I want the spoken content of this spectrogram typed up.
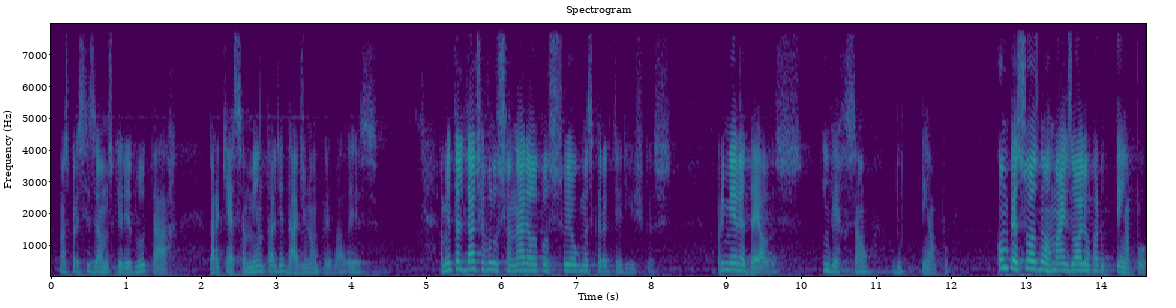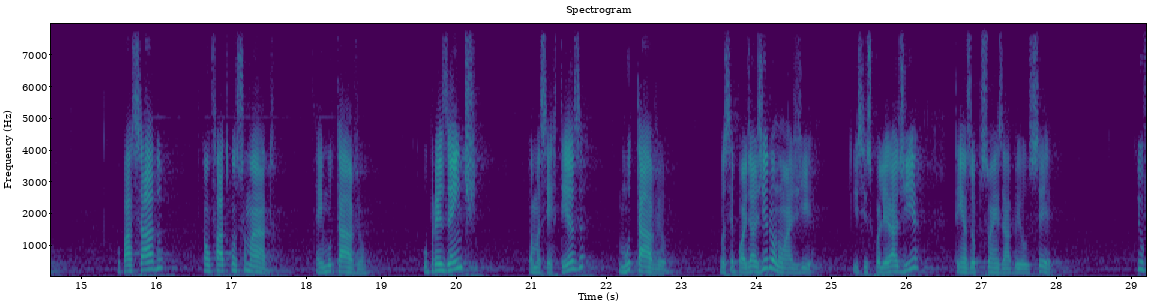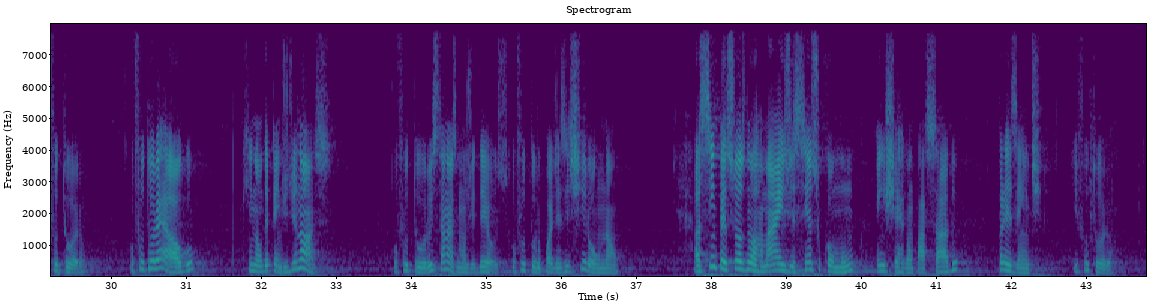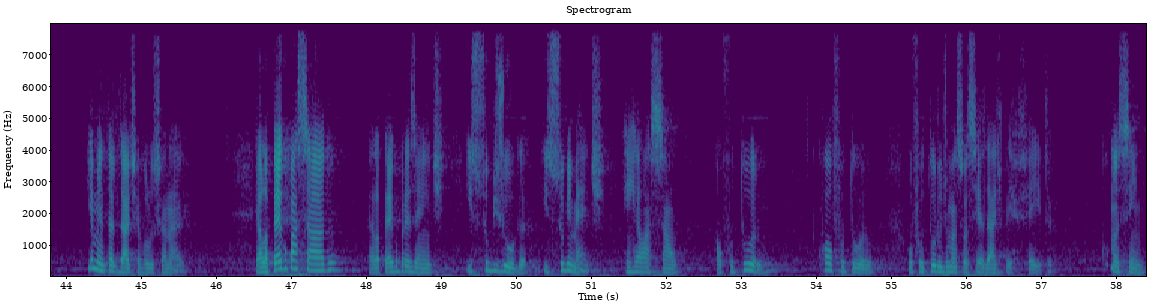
Nós precisamos, querido, lutar para que essa mentalidade não prevaleça. A mentalidade revolucionária ela possui algumas características primeira delas, inversão do tempo. Como pessoas normais olham para o tempo? O passado é um fato consumado, é imutável. O presente é uma certeza mutável. Você pode agir ou não agir. E se escolher agir, tem as opções A, B ou C. E o futuro? O futuro é algo que não depende de nós. O futuro está nas mãos de Deus. O futuro pode existir ou não. Assim, pessoas normais de senso comum enxergam passado, presente e futuro. E a mentalidade revolucionária? Ela pega o passado, ela pega o presente e subjuga e submete em relação ao futuro. Qual futuro? O futuro de uma sociedade perfeita. Como assim?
